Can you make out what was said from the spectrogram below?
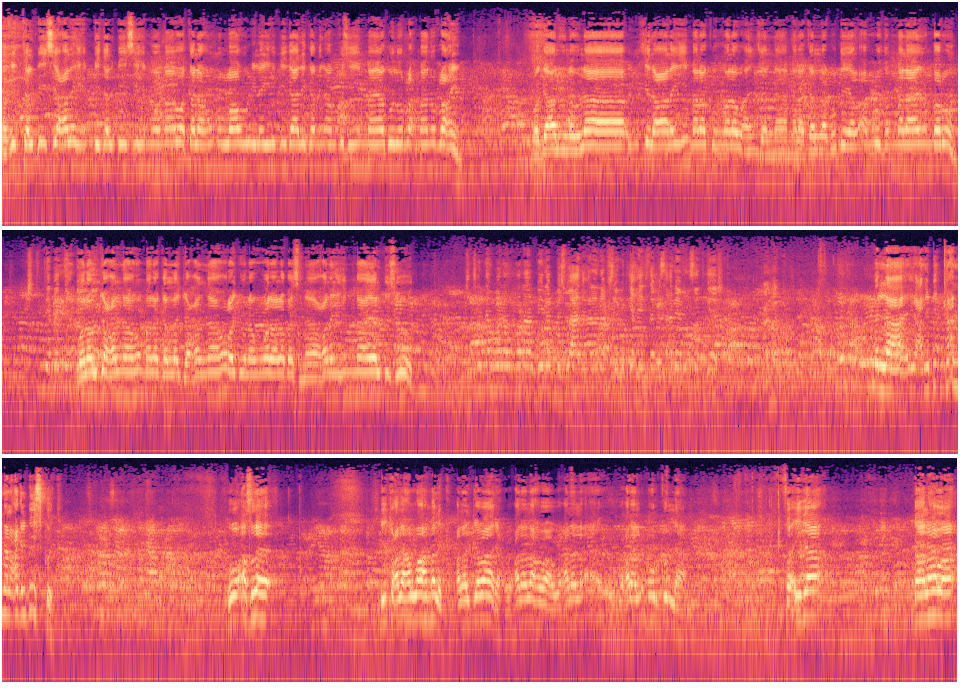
وفي التلبيس عليهم بتلبيسهم وما وكلهم الله إليه في ذلك من أنفسهم ما يقول الرحمن الرحيم. وقالوا لولا أنزل عليه ملك ولو أنزلنا ملكا لقضي الأمر ثم لا ينظرون. ولو جعلناه ملكا لجعلناه رجلا وللبسنا عليهم ما يلبسون. إنه ولو بيلبس واحد على نفسه عليه من صدق إيش؟ بالله يعني كأن العقل بيسكت. هو أصله بيجعلها الله ملك على الجوارح وعلى الأهواء وعلى, وعلى الأمور كلها. فإذا بالهوى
